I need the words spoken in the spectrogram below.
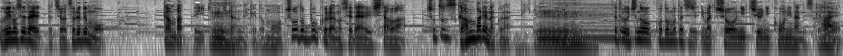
上の世代たちはそれでも頑張って生きてきたんだけども、ちょうど僕らの世代より下はちょっとずつ頑張れなくなってきていて、うん。例えばうちの子供たち今小2中2高2なんですけど、はい。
